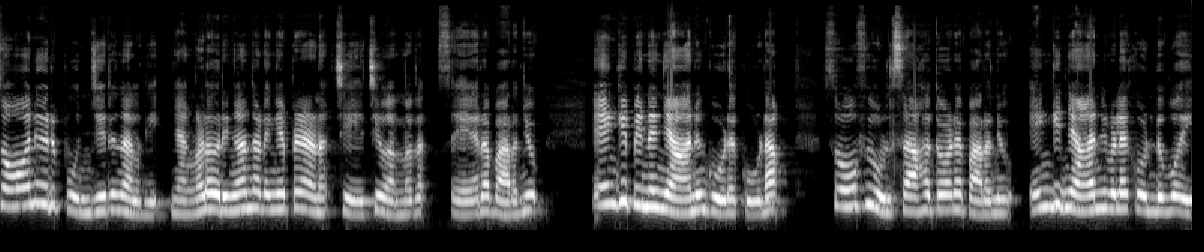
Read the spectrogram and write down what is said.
സോന ഒരു പുഞ്ചിരി നൽകി. ഞങ്ങൾ ഒരുങ്ങാൻ തുടങ്ങിയപ്പോഴാണ് ചേച്ചി വന്നത്. സേറ പറഞ്ഞു. എങ്കിൽ പിന്നെ ഞാനും കൂടെ കൂടാം. സോഫി ഉത്സാഹത്തോടെ പറഞ്ഞു എങ്കിൽ ഞാൻ ഇവളെ കൊണ്ടുപോയി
